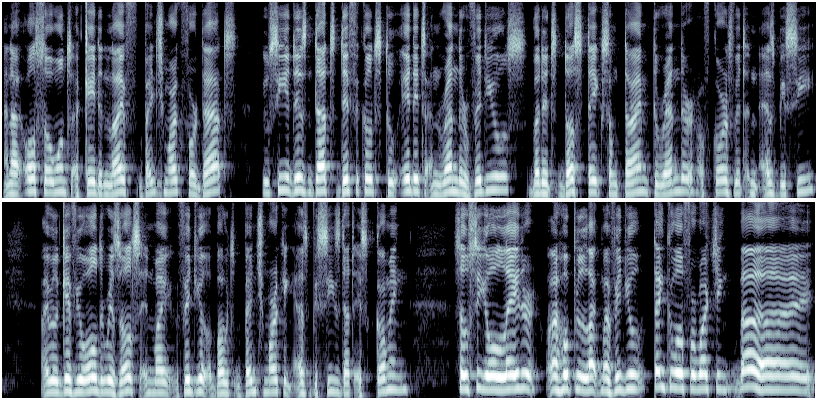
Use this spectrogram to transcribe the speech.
and I also want a Caden Kdenlive benchmark for that. You see it isn't that difficult to edit and render videos, but it does take some time to render, of course with an SBC. I will give you all the results in my video about benchmarking SBCs that is coming. So see you all later. I hope you like my video. Thank you all for watching. Bye.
